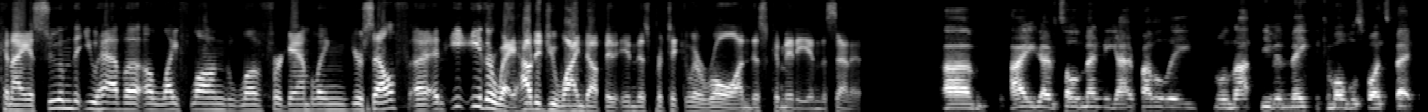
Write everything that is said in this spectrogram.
can I assume that you have a, a lifelong love for gambling yourself? Uh, and e- either way, how did you wind up in, in, this particular role on this committee in the Senate? Um, I have told many I probably will not even make a mobile sports bet.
